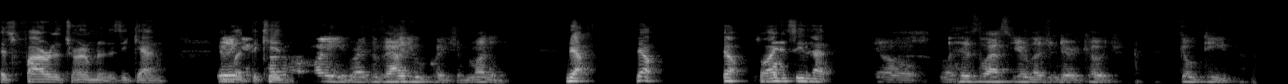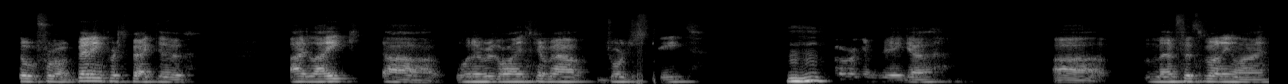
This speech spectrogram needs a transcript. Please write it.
as far in the tournament as he can and let the kid money, right? The value equation, money. Yeah, yeah, yeah. So I can see that. You know, his last year, legendary coach, go deep. So from a betting perspective, I like uh, whatever the lines come out. Georgia State, mm-hmm. Vega, uh, Memphis money line,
